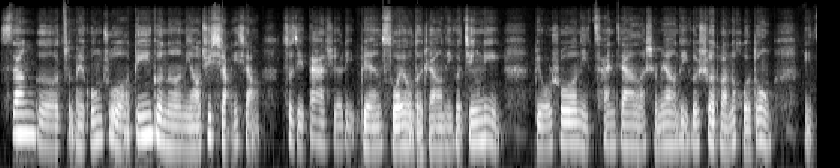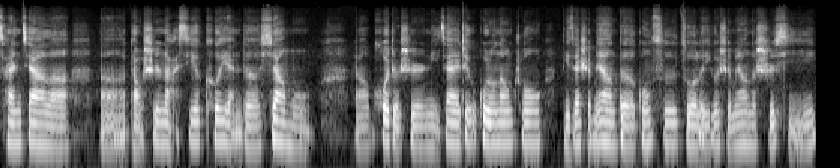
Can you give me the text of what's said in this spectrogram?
三个准备工作。第一个呢，你要去想一想自己大学里边所有的这样的一个经历，比如说你参加了什么样的一个社团的活动，你参加了。呃，导师哪些科研的项目，然后或者是你在这个过程当中，你在什么样的公司做了一个什么样的实习，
